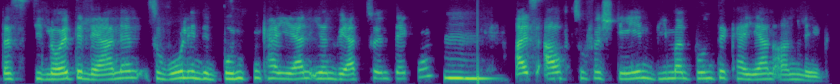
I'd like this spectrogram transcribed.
dass die Leute lernen, sowohl in den bunten Karrieren ihren Wert zu entdecken, mhm. als auch zu verstehen, wie man bunte Karrieren anlegt.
